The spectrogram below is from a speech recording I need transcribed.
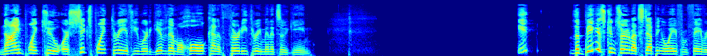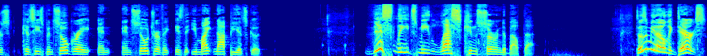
nine point two or six point three if you were to give them a whole kind of thirty three minutes of a game, it the biggest concern about stepping away from favors because he's been so great and and so terrific is that you might not be as good. This leads me less concerned about that. Doesn't mean I don't think Derek's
